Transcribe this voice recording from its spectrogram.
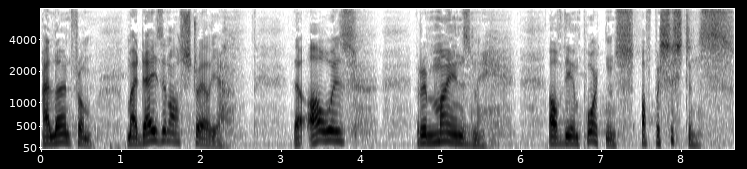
I learned from my days in Australia that always reminds me of the importance of persistence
